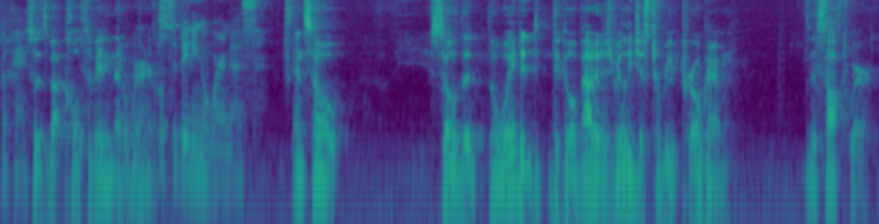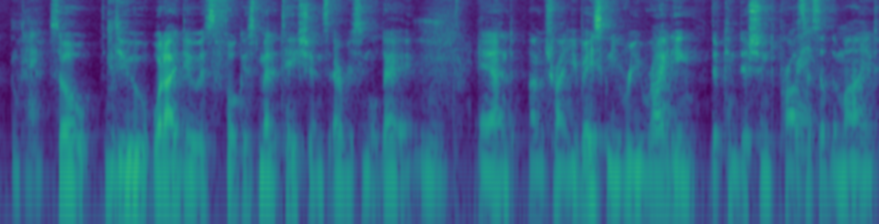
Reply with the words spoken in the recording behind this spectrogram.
Okay. So it's about cultivating that awareness. cultivating awareness and so, so the the way to to go about it is really just to reprogram the software. okay So do what I do is focused meditations every single day, mm. and I'm trying. You're basically rewriting the conditioned process Right. of the mind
